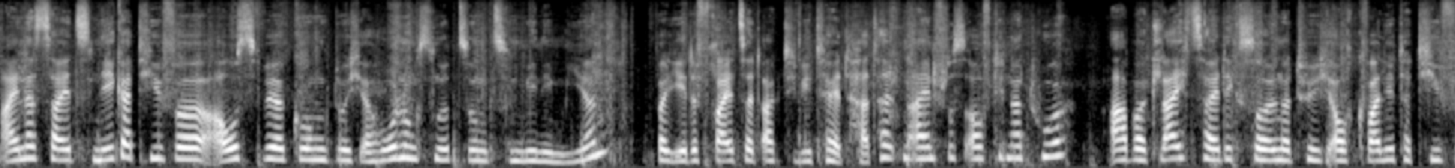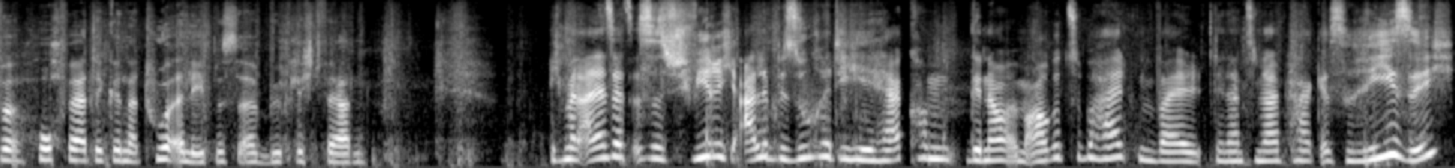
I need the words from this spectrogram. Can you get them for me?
einerseits negative Auswirkungen durch Erholungsnutzung zu minimieren, weil jede Freizeitaktivität hat halt einen Einfluss auf die Natur. Aber gleichzeitig sollen natürlich auch qualitative, hochwertige Naturerlebnisse ermöglicht werden. Ich meine, einerseits ist es schwierig, alle Besucher, die hierher kommen, genau im Auge zu behalten, weil der Nationalpark ist riesig.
